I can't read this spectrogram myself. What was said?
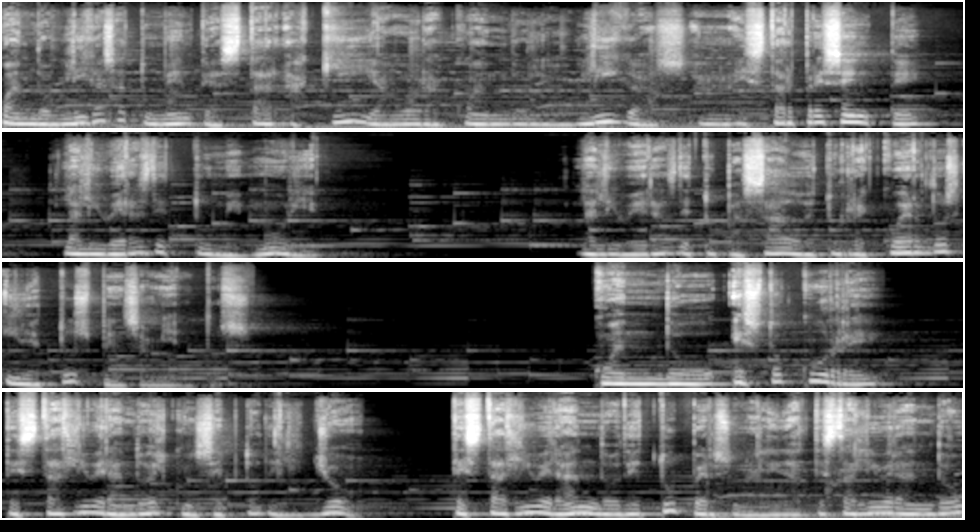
Cuando obligas a tu mente a estar aquí y ahora, cuando le obligas a estar presente, la liberas de tu memoria. La liberas de tu pasado, de tus recuerdos y de tus pensamientos. Cuando esto ocurre, te estás liberando del concepto del yo, te estás liberando de tu personalidad, te estás liberando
